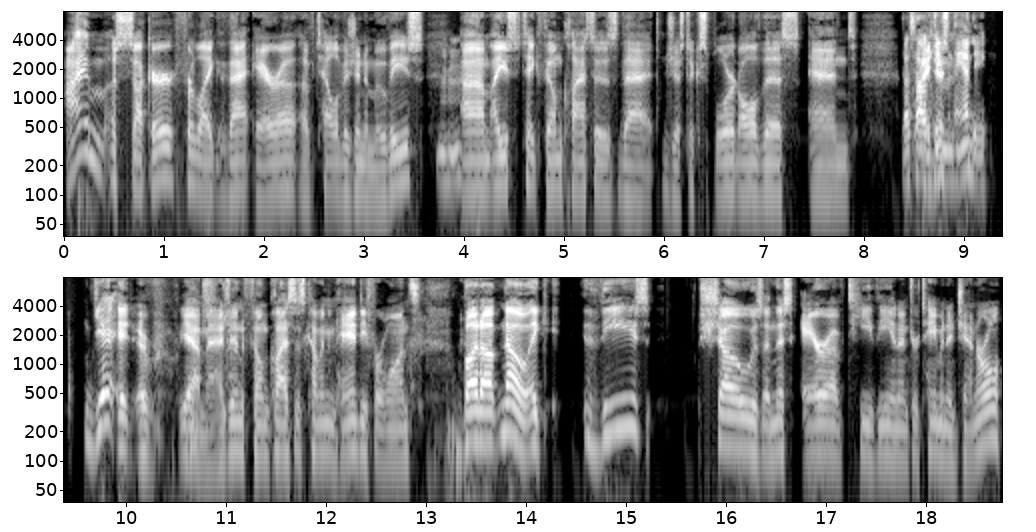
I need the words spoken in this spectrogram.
I'm a sucker for like that era of television and movies. Mhm. Um, I used to take film classes that just explored all this, and That's how I it came just- in handy. yeah, it uh, yeah. Imagine film classes coming in handy for once, but uh, no, like these shows and this era of TV and entertainment in general,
